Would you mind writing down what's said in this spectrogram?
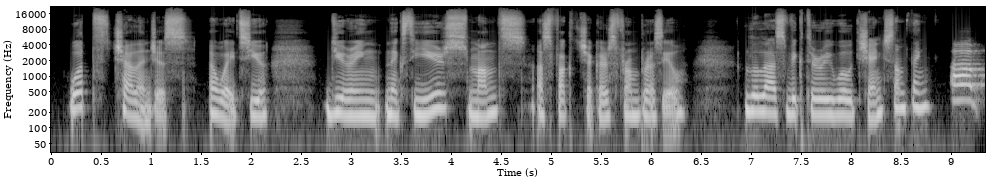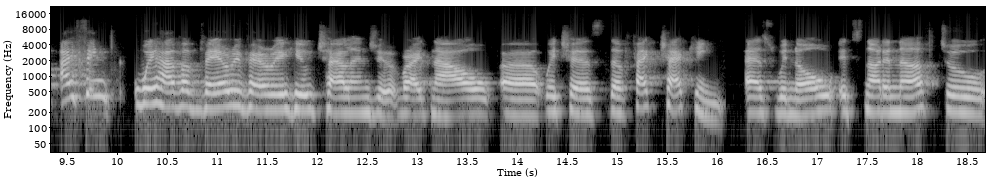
what challenges awaits you during next years, months as fact checkers from Brazil? Lula's victory will change something? Um, I think we have a very, very huge challenge right now, uh, which is the fact checking. As we know, it's not enough to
